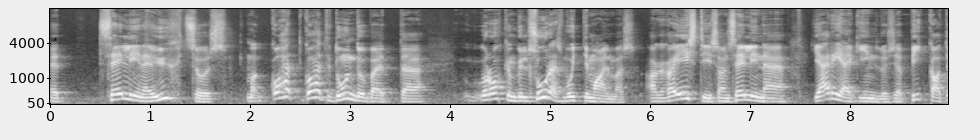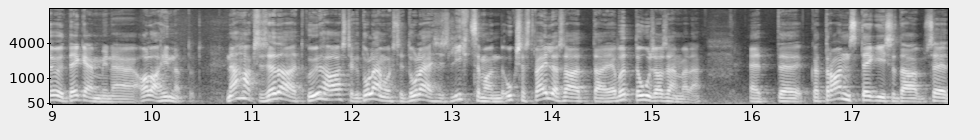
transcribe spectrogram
et selline ühtsus, ma kohati, kohati tundub, et äh, rohkem küll suures vutimaailmas, aga ka Eestis on selline järjekindlus ja pika töö tegemine alahinnatud. nähakse seda, et kui ühe aastaga tulemust ei tule, siis lihtsam on uksest välja saata ja võtta uus asemele. et äh, ka Trans tegi seda, see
